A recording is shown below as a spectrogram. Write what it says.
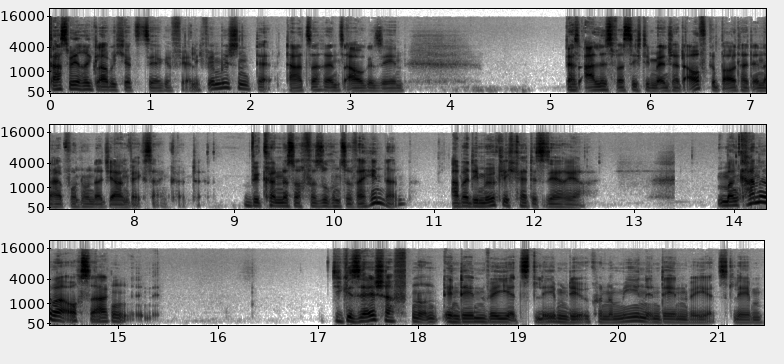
Das wäre, glaube ich, jetzt sehr gefährlich. Wir müssen der Tatsache ins Auge sehen, dass alles, was sich die Menschheit aufgebaut hat, innerhalb von 100 Jahren weg sein könnte. Wir können das auch versuchen zu verhindern, aber die Möglichkeit ist sehr real. Man kann aber auch sagen, die Gesellschaften, in denen wir jetzt leben, die Ökonomien, in denen wir jetzt leben,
